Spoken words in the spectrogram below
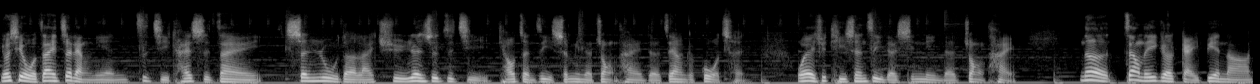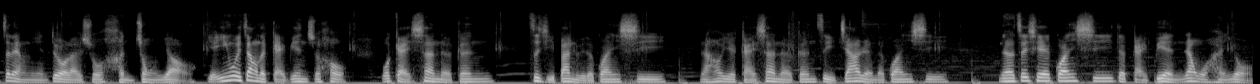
尤其我在这两年自己开始在深入的来去认识自己、调整自己生命的状态的这样一个过程，我也去提升自己的心灵的状态。那这样的一个改变呢、这两年对我来说很重要。也因为这样的改变之后，我改善了跟自己伴侣的关系，然后也改善了跟自己家人的关系。那这些关系的改变，让我很有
